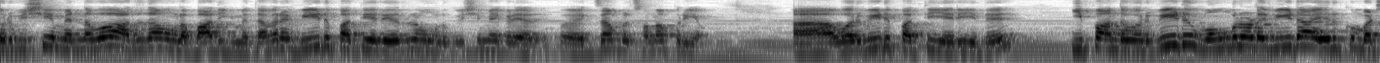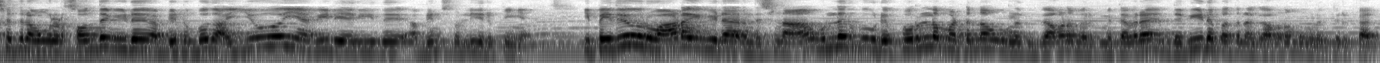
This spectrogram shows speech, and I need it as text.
ஒரு விஷயம் என்னவோ அதுதான் உங்களை பாதிக்குமே தவிர வீடு பற்றி எரியுறது உங்களுக்கு விஷயமே கிடையாது. இப்போ எக்ஸாம்பிள் சொன்னால் புரியும். ஒரு வீடு பற்றி எரியுது. இப்போ அந்த ஒரு வீடு உங்களோட வீடாக இருக்கும் பட்சத்தில் உங்களோட சொந்த வீடு அப்படின்னும் போது ஐயோ என் வீடு எரியுது அப்படின்னு சொல்லி இருப்பீங்க. இப்போ இதுவே ஒரு வாடகை வீடாக இருந்துச்சுன்னா உள்ள இருக்கக்கூடிய பொருளை மட்டும்தான் உங்களுக்கு கவனம் இருக்குமே தவிர இந்த வீடை பற்றின கவனம் உங்களுக்கு இருக்காது.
